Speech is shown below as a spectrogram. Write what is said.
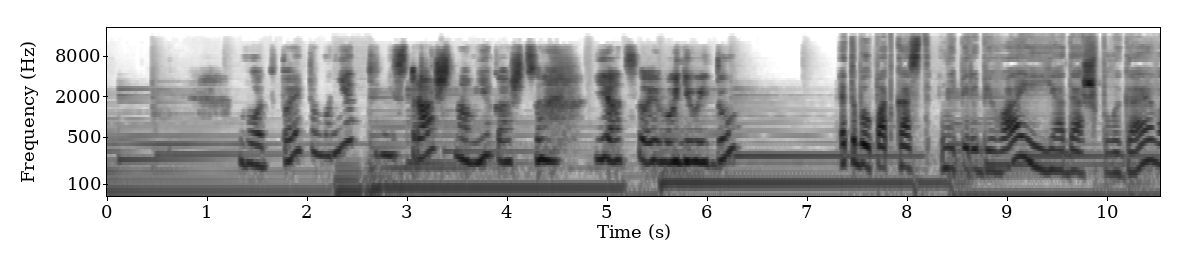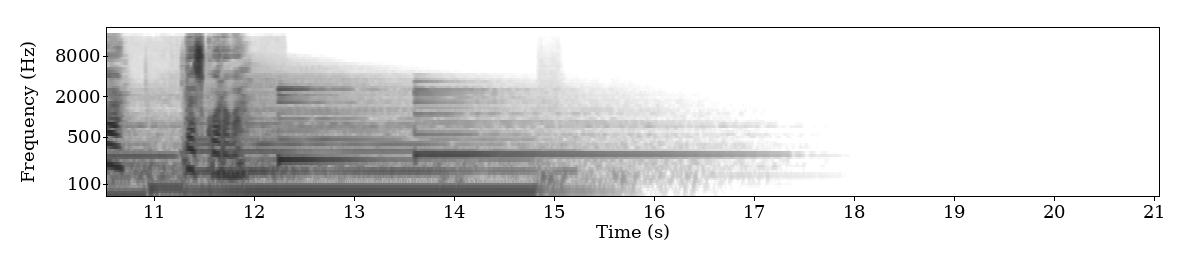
Вот, поэтому нет, не страшно, мне кажется, я от своего не уйду. Это был подкаст «Не перебивай» и я Даша Полыгаева. До скорого.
